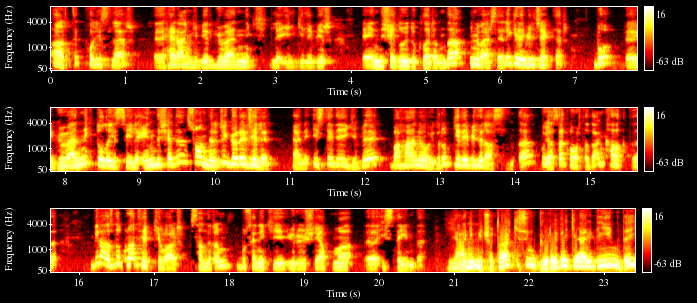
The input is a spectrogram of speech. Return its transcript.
Artık polisler e, herhangi bir güvenlikle ilgili bir endişe duyduklarında üniversitelere girebilecekler. Bu e, güvenlik dolayısıyla endişe de son derece göreceli. Yani istediği gibi bahane uydurup girebilir aslında. Bu yasak ortadan kalktı. Biraz da buna tepki var sanırım bu seneki yürüyüşü yapma e, isteğinde. Yani Mitsotakis'in göreve geldiğinde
